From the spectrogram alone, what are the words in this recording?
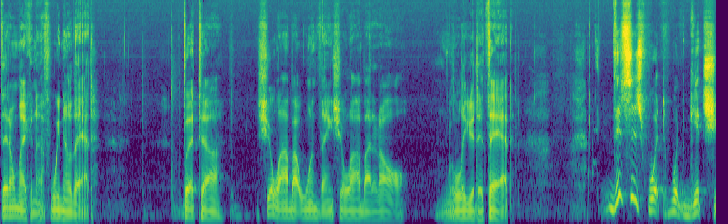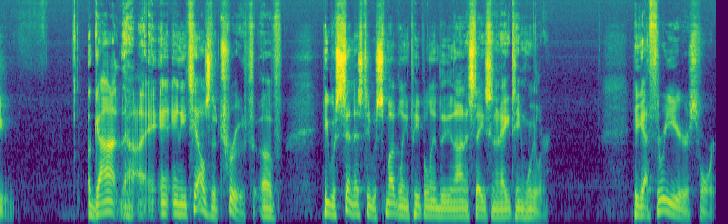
They don't make enough. We know that. But uh, she'll lie about one thing, she'll lie about it all. We'll leave it at that. This is what, what gets you. A guy, uh, and, and he tells the truth of he was sentenced, he was smuggling people into the United States in an 18 wheeler. He got three years for it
